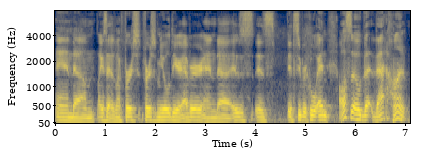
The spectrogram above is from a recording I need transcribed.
And um, like I said, it was my first first mule deer ever, and uh, it was is it's super cool. And also that that hunt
